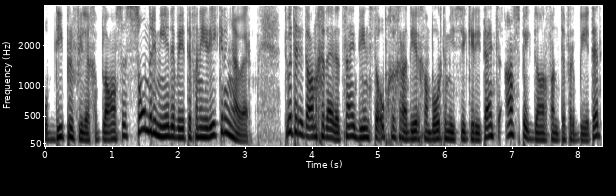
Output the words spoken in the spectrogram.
op die profile geplaas is sonder die medewete van die rekeninghouer. Twitter het aangedui dat sy dienste opgegradeer gaan word om die sekuriteitsaspek daarvan te verbeter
